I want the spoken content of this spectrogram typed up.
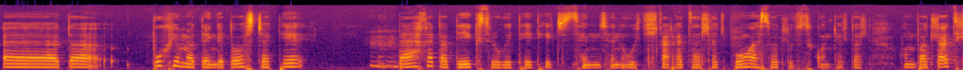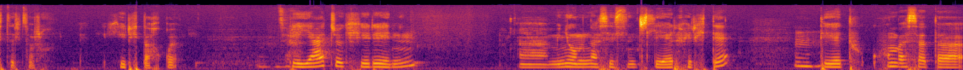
одоо бүх юм одоо ингээ дуусчаа те байхад одоо X рүүгээ те тэгэж сонин сонин үйлдэл гаргаж залгаж бөөн асуудал үүсэхгүй тулд бол хүн бодлоо зэгцэл зурх хэрэгтэй байхгүй. Тэгээ яаж вэ гэхээр энэ нь аа миний өмнөөс хэлсэнчлэн ярих хэрэгтэй. Тэгээд хүн бас одоо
